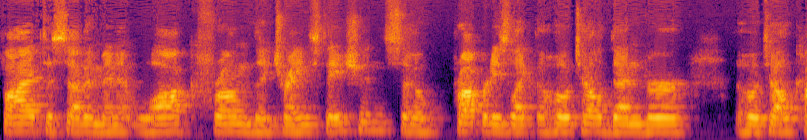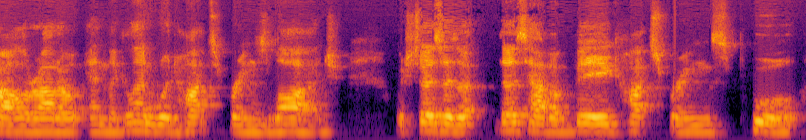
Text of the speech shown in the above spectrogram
five to seven minute walk from the train station. So properties like the Hotel Denver, the Hotel Colorado, and the Glenwood Hot Springs Lodge, which does has a, does have a big hot springs pool.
